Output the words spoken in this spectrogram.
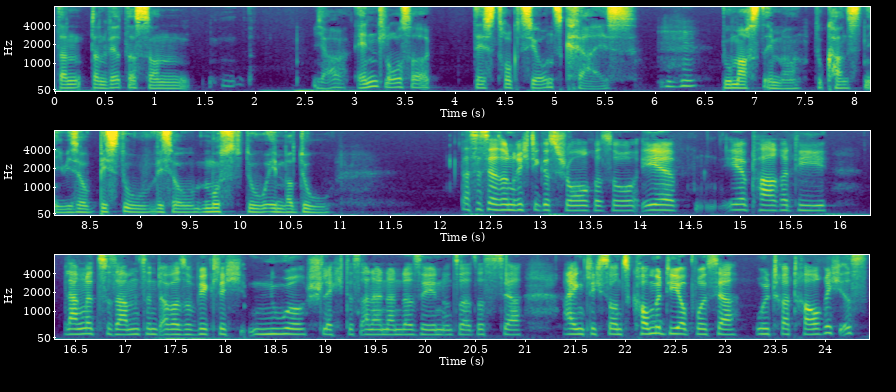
dann, dann wird das so ein ja, endloser Destruktionskreis. Mhm. Du machst immer, du kannst nie, wieso bist du, wieso musst du immer du? Das ist ja so ein richtiges Genre, so Ehe, Ehepaare, die lange zusammen sind, aber so wirklich nur Schlechtes aneinander sehen und so. Das ist ja eigentlich sonst Comedy, obwohl es ja ultra traurig ist,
